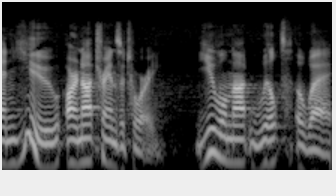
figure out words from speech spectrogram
And you are not transitory. You will not wilt away.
